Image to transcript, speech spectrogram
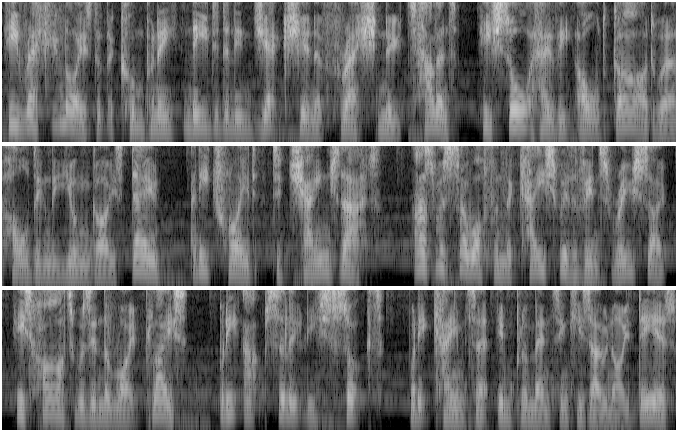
He recognised that the company needed an injection of fresh new talent he saw how the old guard were holding the young guys down and he tried to change that. As was so often the case with Vince Russo, his heart was in the right place, but he absolutely sucked when it came to implementing his own ideas.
